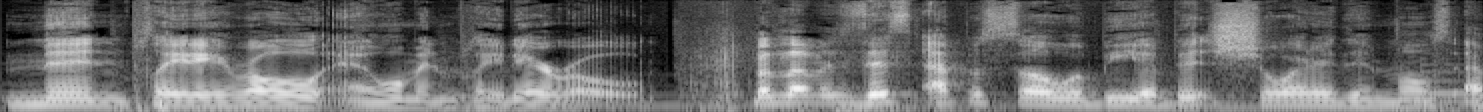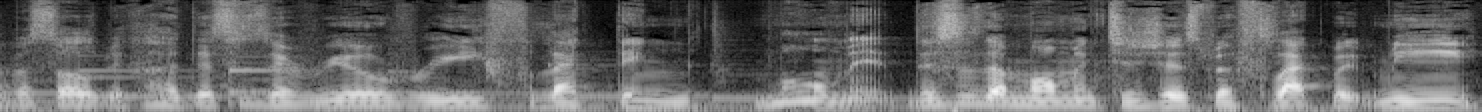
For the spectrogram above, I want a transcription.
men play their role and women play their role. But lovers, this episode will be a bit shorter than most episodes because this is a real reflecting moment. This is a moment to just reflect with me,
